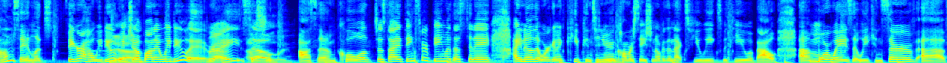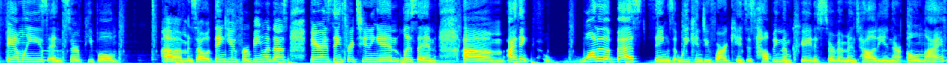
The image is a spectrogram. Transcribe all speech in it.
I'm saying let's figure out how we do it. Yeah. We jump on it and we do it, yeah, right? Absolutely. So awesome. Cool. Well, Josiah, thanks for being with us today. I know that we're going to keep continuing mm-hmm. conversation over the next few weeks with you about um, more ways that we can serve uh, families and serve people um, and so thank you for being with us. Parents, thanks for tuning in. Listen, um, I think one of the best things that we can do for our kids is helping them create a servant mentality in their own life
